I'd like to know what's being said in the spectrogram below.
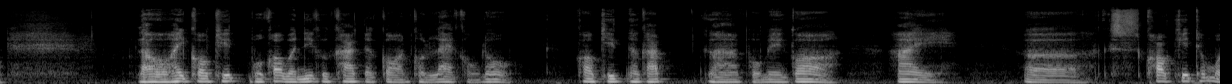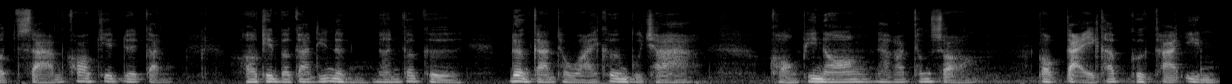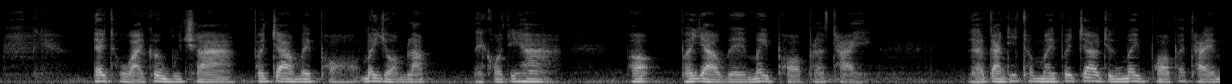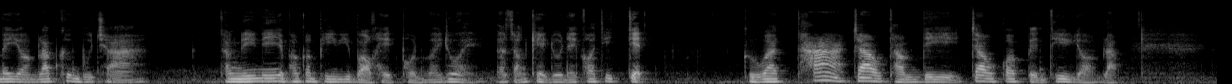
เราให้ข้อคิดหัวข้อวันนี้คือฆาตกรคนแรกของโลก ข้อคิดนะครับผมเองก็ให้ข้อคิดทั้งหมด 3 ข้อคิดด้วยกัน ข้อคิดประการที่หนึ่งนั้นก็คือ เรื่องการถวายเครื่องบูชาของพี่น้องนะครับ ทั้งสองกอไก่ครับคือคาอิน ได้ถวายเครื่องบูชา พระเจ้าไม่พอไม่ยอมรับในข้อที่ห้าเพราะพระยาเวไม่พอพระทยัยแล้วการที่ทำไมพระเจ้าจึงไม่พอพระทัยไม่ยอมรับเครื่องบูชา ทั้งนี้นี้พระคัมภีร์มีบอกเหตุผลไว้ด้วย เราสังเกตดูในข้อที่ 7 คือว่าถ้าเจ้าทำดี เจ้าก็เป็นที่ยอมรับ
